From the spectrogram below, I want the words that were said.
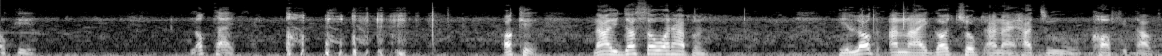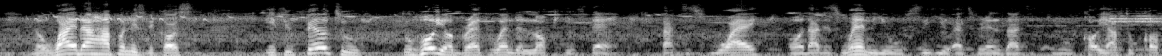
Okay. Lock tight. okay. Now you just saw what happened he locked and I got choked and I had to cough it out. Now why that happened is because if you fail to to hold your breath when the lock is there, that is why or that is when you see you experience that you you have to cough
